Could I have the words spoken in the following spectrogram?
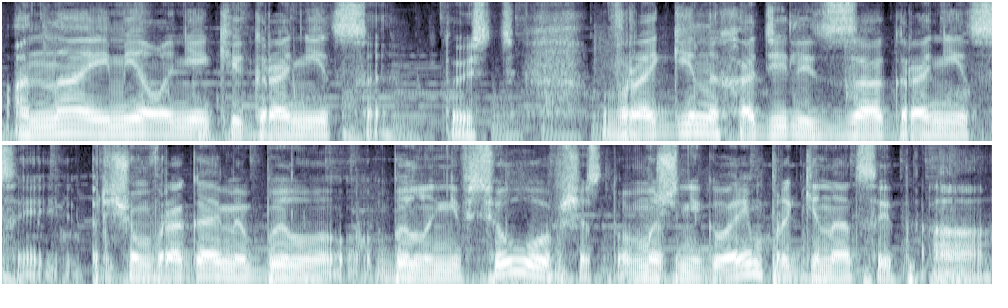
она имела некие границы. То есть враги находились за границей. Причем врагами было, было не все общество. Мы же не говорим про геноцид, а,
